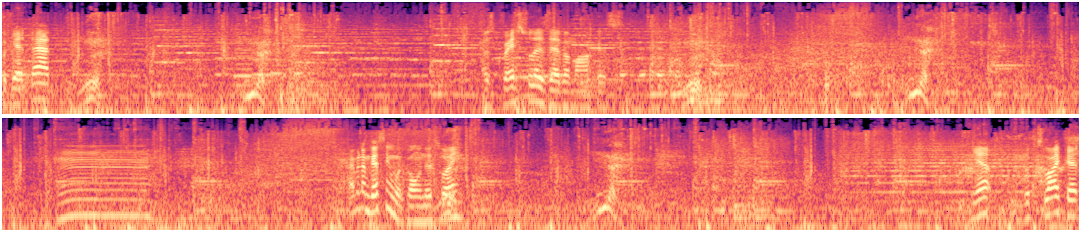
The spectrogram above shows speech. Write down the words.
Forget that. As graceful as ever, Marcus. Mm. I mean, I'm guessing we're going this way. Yep, looks like it.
